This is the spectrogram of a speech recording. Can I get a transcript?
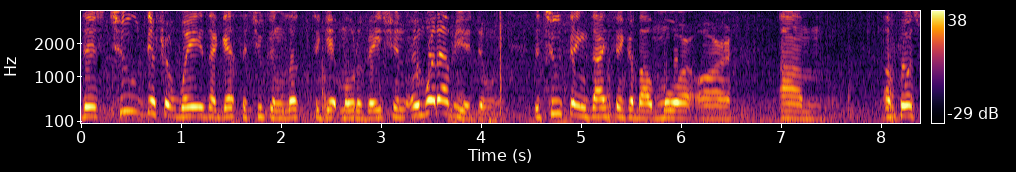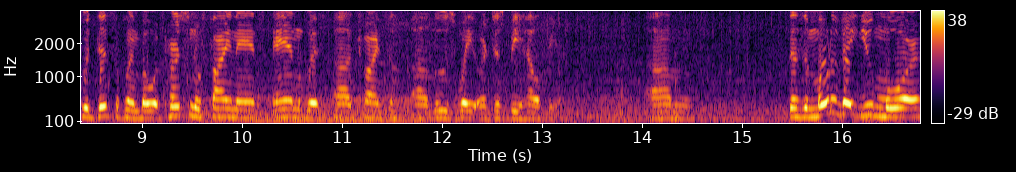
there's two different ways, I guess, that you can look to get motivation in whatever you're doing. The two things I think about more are, um, of course, with discipline, but with personal finance and with uh, trying to uh, lose weight or just be healthier. Um, does it motivate you more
